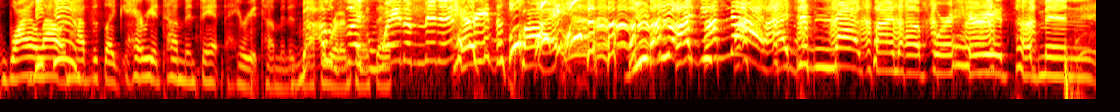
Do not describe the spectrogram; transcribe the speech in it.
wild Be out and have this like Harriet Tubman fan. Harriet Tubman is not I the word was I'm like, trying to say. wait a minute. Harriet the Spy. you do. I do not. I did not sign up for Harriet Tubman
